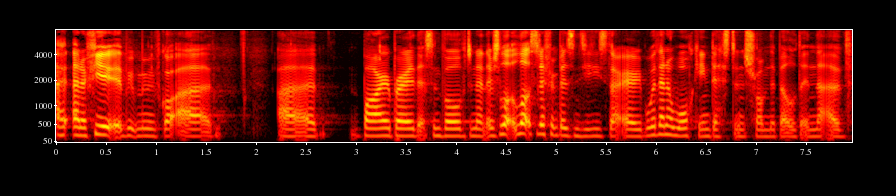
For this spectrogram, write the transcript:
and a few, we've got a, a barber that's involved in it. There's lo- lots of different businesses that are within a walking distance from the building that have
